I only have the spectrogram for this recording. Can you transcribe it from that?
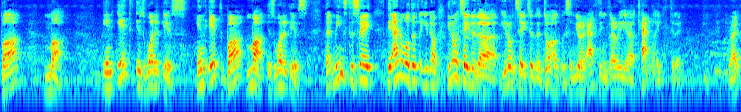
Ba ma. In it is what it is. In it, ba ma is what it is. That means to say the animal does. You know, you don't say to the you don't say to the dog, "Listen, you're acting very uh, cat-like today," right?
